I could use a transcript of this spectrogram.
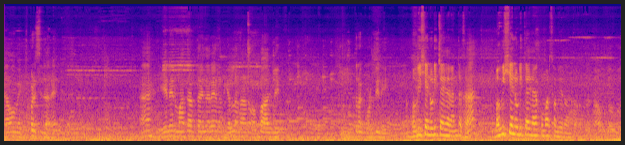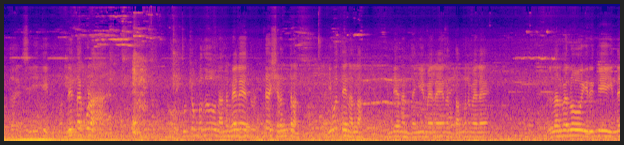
ಯಾವ ವ್ಯಕ್ತಪಡಿಸಿದ್ದಾರೆ. ಏನೇನು ಮಾತಾಡ್ತಾ ಇದ್ದಾರೆ ನನಗೆಲ್ಲ ನಾನು ಹಬ್ಬ ಆಗಲಿ ಉತ್ತರ ಕೊಡ್ತೀನಿ. ಭವಿಷ್ಯ ನುಡಿತಾ ಇದ್ದಾರೆ ಅಂತ ಸರ್. ಭವಿಷ್ಯ ನುಡಿತಾ ಇದ್ದಾರೆ ಕುಮಾರಸ್ವಾಮಿ ಅವರು ಹೌದು ಹೌದು. ಮೊದಲಿಂದ ಕೂಡ ಅವ್ರ ನನ್ನ ಮೇಲೆ ದೊಡ್ಡ ಷಡ್ಯಂತ್ರ. ಇವತ್ತೇನಲ್ಲ, ಹಿಂದೆ ನನ್ನ ತಂಗಿ ಮೇಲೆ, ನನ್ನ ತಮ್ಮನ ಮೇಲೆ, ಎಲ್ಲರ ಮೇಲೂ ಈ ರೀತಿ ಹಿಂದೆ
